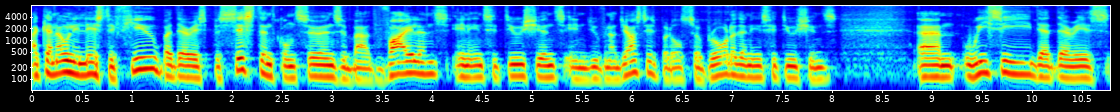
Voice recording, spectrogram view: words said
I can only list a few, but there is persistent concerns about violence in institutions, in juvenile justice, but also broader than institutions. Um, we see that there is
